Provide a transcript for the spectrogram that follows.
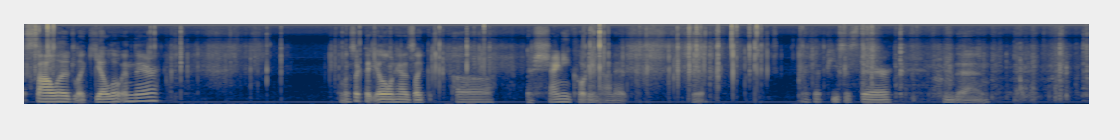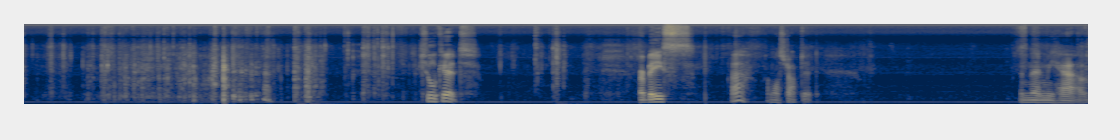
solid like yellow in there. It looks like that yellow one has like uh, a shiny coating on it. Yeah. There's our pieces there. And then toolkit, our base. Ah, almost dropped it. And then we have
